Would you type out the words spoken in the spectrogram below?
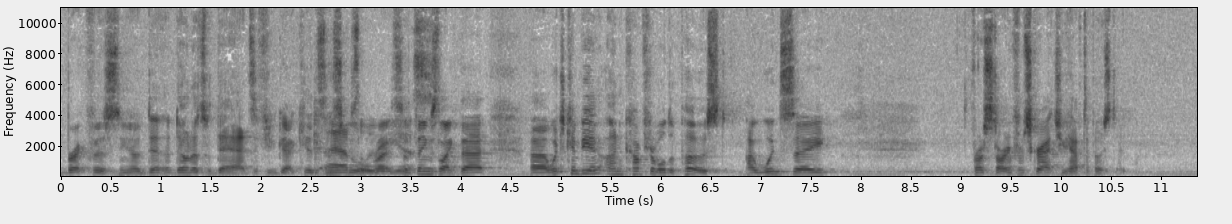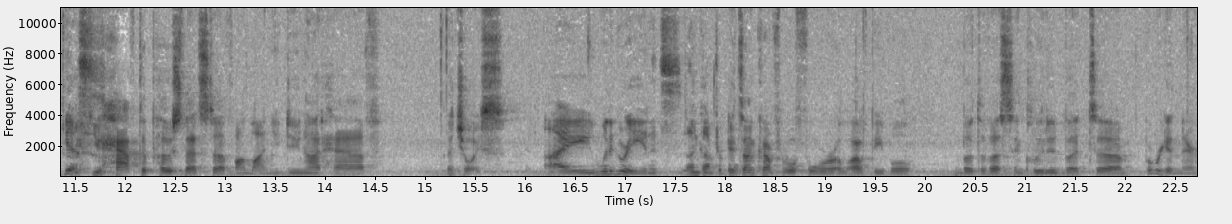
breakfast, you know, d- donuts with dads if you've got kids in Absolutely, school, right? So things like that, uh, which can be uncomfortable to post. I would say, for starting from scratch, you have to post it. Yes. You have to post that stuff online. You do not have a choice. I would agree, and it's uncomfortable. It's uncomfortable for a lot of people, both of us included, but uh, but we're getting there.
